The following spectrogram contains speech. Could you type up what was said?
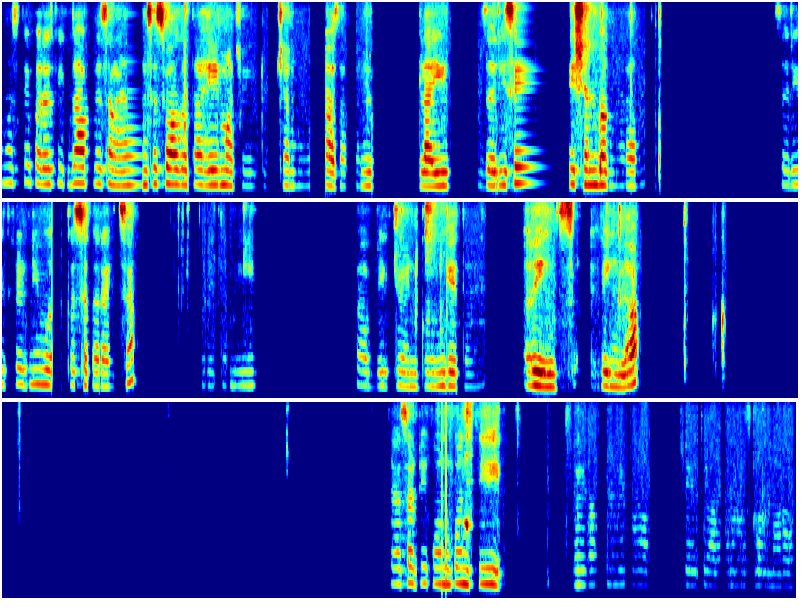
नमस्ते. परत एकदा आपल्या सगळ्यांचं स्वागत आहे माझ्या युट्यूब चॅनलवर आज आपण लाईव्ह जरी सेशन बघणार आहोत जरी थ्रेडनी वर्क कसं करायचं तर इथं मी फॅब्रिक जॉईन करून घेत आहे रिंग्स रिंगला त्यासाठी कोणकोणती थ्रेड आपण बघणार आहोत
